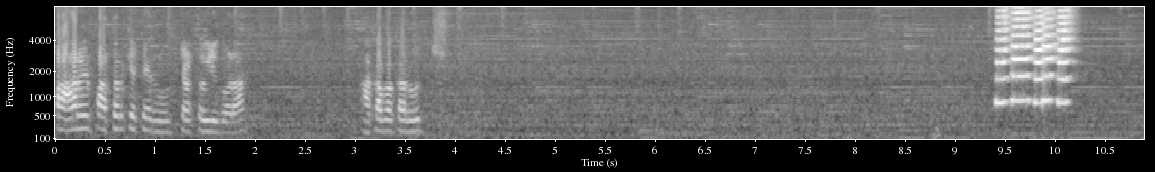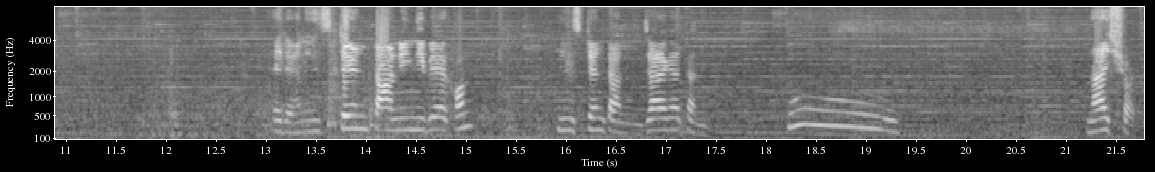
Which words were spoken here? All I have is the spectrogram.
পাহাড়ের পাথর কেটে রোডটা তৈরি করা। আঁকা বাঁকা রোড। এই দেখেন ইনস্ট্যান্ট টার্নিং নিবে এখন। ইনস্ট্যান্ট টার্নিং জায়গায় টার্নিং নাইস শট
